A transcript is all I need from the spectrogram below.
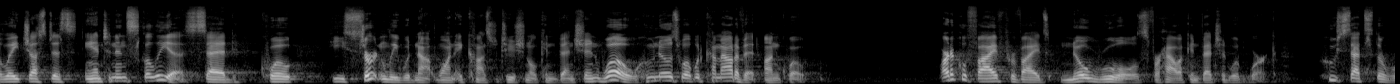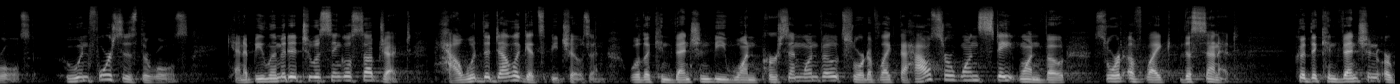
The late Justice Antonin Scalia said, quote, he certainly would not want a constitutional convention. Whoa, who knows what would come out of it, unquote. Article 5 provides no rules for how a convention would work. Who sets the rules? Who enforces the rules? Can it be limited to a single subject? How would the delegates be chosen? Will the convention be one person, one vote, sort of like the House, or one state, one vote, sort of like the Senate? Could the convention, or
